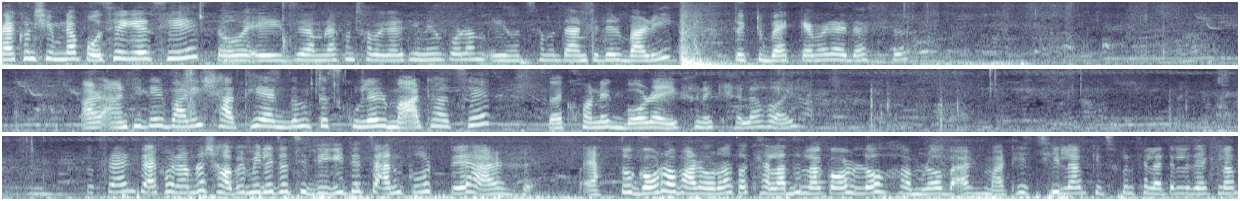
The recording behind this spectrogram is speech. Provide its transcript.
আমরা এখন সিমনা পৌঁছে গেছি। তো এই যে আমরা এখন সবাই গাড়ি নেমে পড়লাম, এই হচ্ছে আমাদের আন্টিদের বাড়ি। তো একটু ব্যাক ক্যামেরায় দেখো। আর আন্টিদের বাড়ির সাথে একদম একটা স্কুলের মাঠ আছে। এখন অনেক বড়, এখানে খেলা হয়। তো ফ্রেন্ডস এখন আমরা সবাই মিলে যাচ্ছি দিঘিতে চান করতে। আর এত গরম, আর ওরা তো খেলাধুলা করল। আমরাও মাঠে ছিলাম, কিছুক্ষণ খেলা টেলা দেখলাম।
